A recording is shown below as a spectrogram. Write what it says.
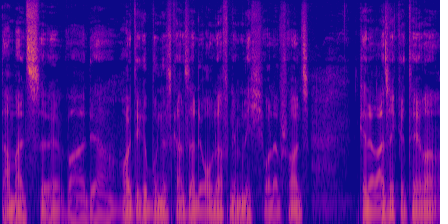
damals äh, war der heutige Bundeskanzler, der Olaf, nämlich Olaf Scholz, Generalsekretär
